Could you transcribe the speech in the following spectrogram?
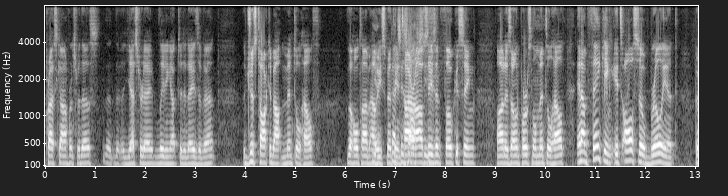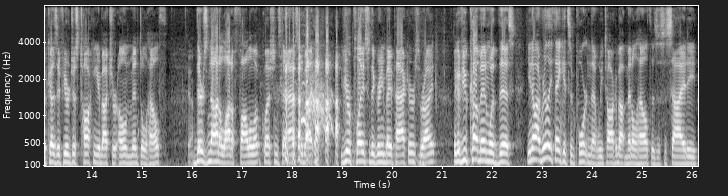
press conference for this the, the, yesterday, leading up to today's event. It just talked about mental health the whole time, how Yeah, he spent the that's his entire off-season. offseason focusing on his own personal mental health. And I'm thinking it's also brilliant because if you're just talking about your own mental health, Yeah. there's not a lot of follow up questions to ask about your place with the Green Bay Packers, right? Like if you come in with this, you know, I really think it's important that we talk about mental health as a society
